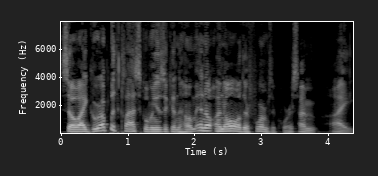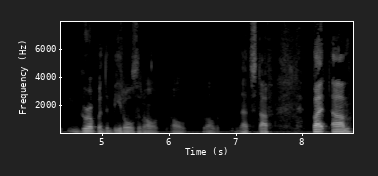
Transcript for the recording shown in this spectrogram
so I grew up with classical music in the home and, on all other forms, of course. I'm I grew up with the Beatles and all all all that stuff. But um,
